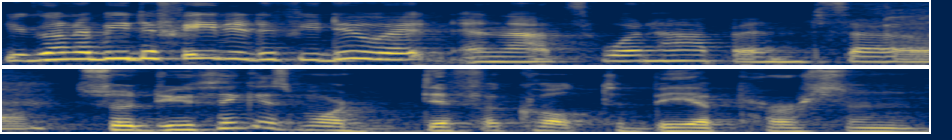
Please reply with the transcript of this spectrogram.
you're going to be defeated if you do it. And that's what happened. So So, do you think it's more difficult to be a person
